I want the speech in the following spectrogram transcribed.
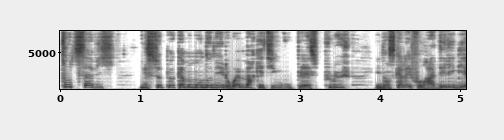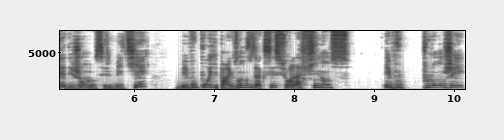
toute sa vie. Il se peut qu'à un moment donné, le web marketing vous plaise plus, et dans ce cas-là, il faudra déléguer à des gens dont c'est le métier, mais vous pourriez par exemple vous axer sur la finance, et vous plonger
